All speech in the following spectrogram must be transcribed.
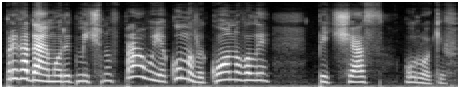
Пригадаємо ритмічну вправу, яку ми виконували під час уроків.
